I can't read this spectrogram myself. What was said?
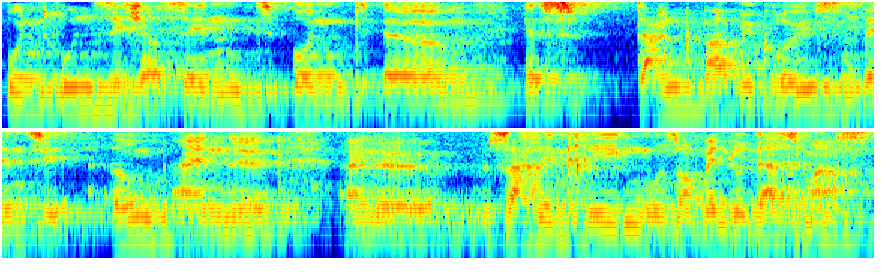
und unsicher sind und ähm, es dankbar begrüßen, wenn sie irgendeine eine Sache kriegen, wo sie sagen, wenn du das machst,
